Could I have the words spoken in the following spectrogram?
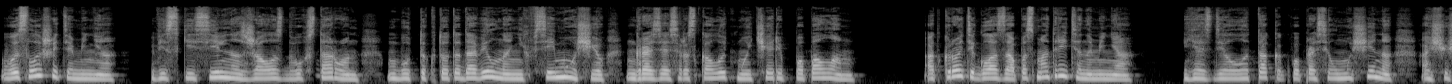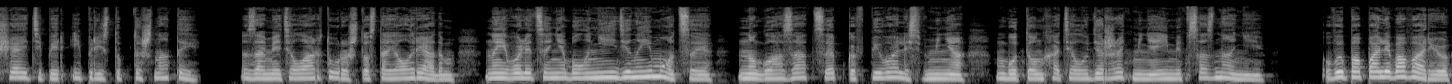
«Вы слышите меня?» Виски сильно сжало с двух сторон, будто кто-то давил на них всей мощью, грозясь расколоть мой череп пополам. Откройте глаза, посмотрите на меня». Я сделала так, как попросил мужчина, ощущая теперь и приступ тошноты. Заметила Артура, что стоял рядом. На его лице не было ни единой эмоции, но глаза цепко впивались в меня, будто он хотел удержать меня ими в сознании. «Вы попали в аварию,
